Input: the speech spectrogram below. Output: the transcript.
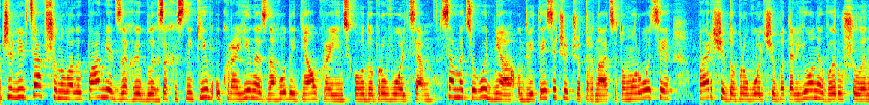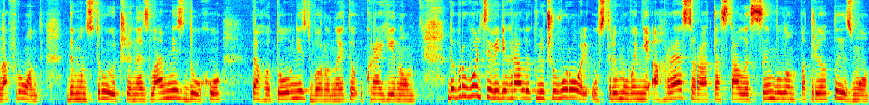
У Чернівцях вшанували пам'ять загиблих захисників України з нагоди Дня українського добровольця. Саме цього дня, у 2014 році, перші добровольчі батальйони вирушили на фронт, демонструючи незламність духу та готовність боронити Україну. Добровольці відіграли ключову роль у стримуванні агресора та стали символом патріотизму,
